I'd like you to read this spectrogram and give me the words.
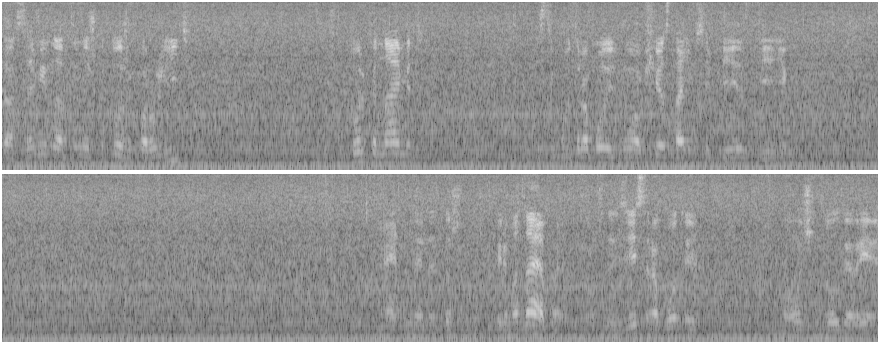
Да, самим надо немножко тоже порулить. Что только намет, если будет работать, мы вообще останемся без денег. А это, наверное, тоже немножко перемотаю, потому что здесь работает на очень долгое время.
